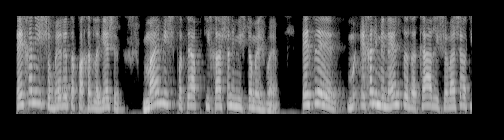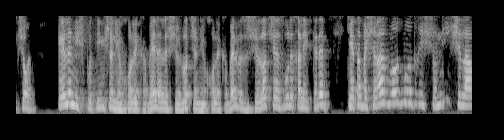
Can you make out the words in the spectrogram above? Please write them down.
איך אני שובר את הפחד לגשת? מהם משפטי הפתיחה שאני משתמש בהם? איזה, איך אני מנהל את הדקה הראשונה של התקשורת? אלה משפטים שאני יכול לקבל, אלה שאלות שאני יכול לקבל, וזה שאלות שיעזרו לך להתקדם, כי אתה בשלב מאוד מאוד ראשוני של, ה...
